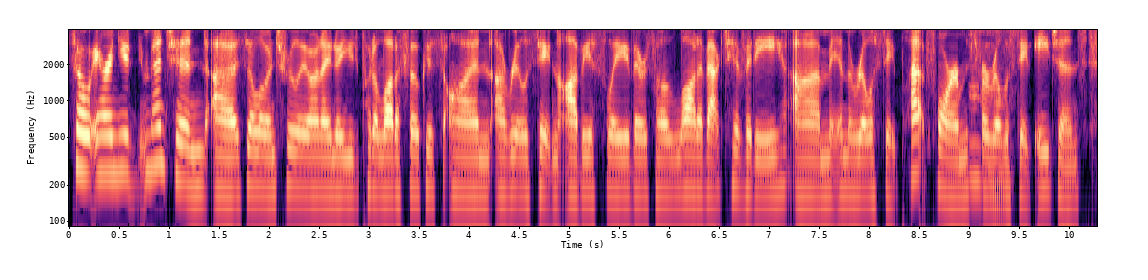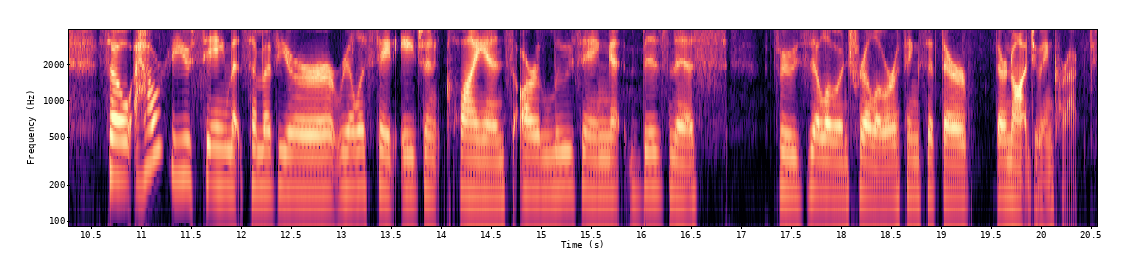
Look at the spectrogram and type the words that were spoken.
So, Erin, you mentioned uh, Zillow and Trulia, and I know you put a lot of focus on uh, real estate, and obviously there's a lot of activity um, in the real estate platforms for real estate agents. So, how are you seeing that some of your real estate agent clients are losing business through Zillow and Trulia, or things that they're they're not doing correct?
